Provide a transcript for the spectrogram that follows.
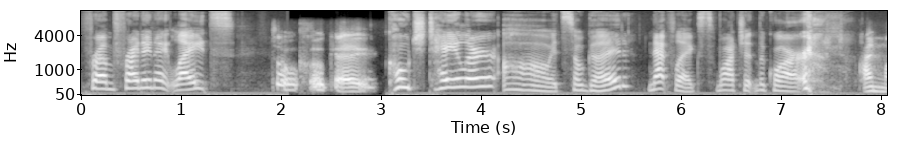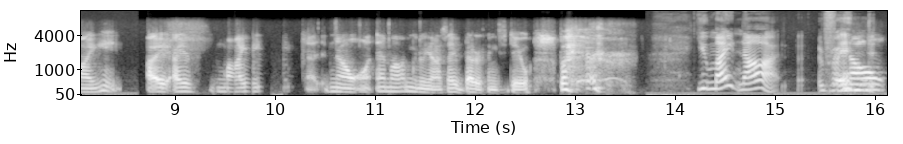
from Friday Night Lights. So, okay. Coach Taylor. Oh, it's so good. Netflix. Watch it, The Choir. I might. I, I have no, Emma, I'm going to be honest. I have better things to do. But you might not. No,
